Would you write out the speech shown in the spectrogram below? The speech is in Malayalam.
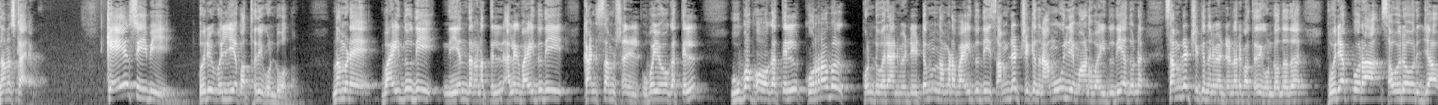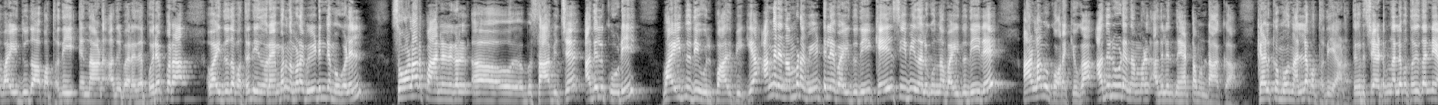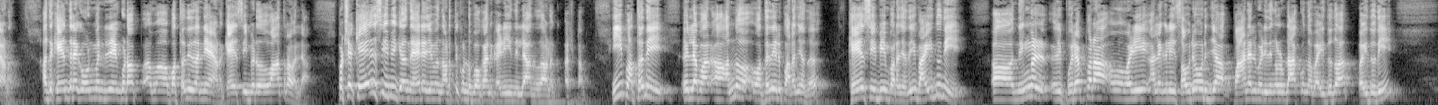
നമസ്കാരം. കെ എസ് ഇ ബി ഒരു വലിയ പദ്ധതി കൊണ്ടുവന്നു. നമ്മുടെ വൈദ്യുതി നിയന്ത്രണത്തിൽ അല്ലെങ്കിൽ വൈദ്യുതി കൺസംഷനിൽ ഉപയോഗത്തിൽ ഉപഭോഗത്തിൽ കുറവ് കൊണ്ടുവരാൻ വേണ്ടിയിട്ടും നമ്മുടെ വൈദ്യുതി സംരക്ഷിക്കുന്നതിന് അമൂല്യമാണ് വൈദ്യുതി. അതുകൊണ്ട് സംരക്ഷിക്കുന്നതിന് വേണ്ടിയാണ് ഒരു പദ്ധതി കൊണ്ടുവന്നത്. പുരപ്പുറ സൗരോർജ വൈദ്യുത പദ്ധതി എന്നാണ് അത് പറയുന്നത്. പുരപ്പുറ വൈദ്യുത പദ്ധതി എന്ന് പറയുമ്പോൾ നമ്മുടെ വീടിന്റെ മുകളിൽ സോളാർ പാനലുകൾ സ്ഥാപിച്ച് അതിൽ കൂടി വൈദ്യുതി ഉൽപ്പാദിപ്പിക്കുക. അങ്ങനെ നമ്മുടെ വീട്ടിലെ വൈദ്യുതി കെ ഇ ബി നൽകുന്ന വൈദ്യുതിയുടെ അളവ് കുറയ്ക്കുക. അതിലൂടെ നമ്മൾ അതിൽ നേട്ടമുണ്ടാക്കുക. കേൾക്കുമ്പോൾ നല്ല പദ്ധതിയാണ്. തീർച്ചയായിട്ടും നല്ല പദ്ധതി തന്നെയാണ്. അത് കേന്ദ്ര ഗവൺമെന്റിന്റെയും കൂടെ പദ്ധതി തന്നെയാണ്. കെ എസ് ഇ ബിയുടെ മാത്രമല്ല. പക്ഷേ കെ എസ് ഇ ബിക്ക് നേരെ ജീവൻ നടത്തിക്കൊണ്ടു പോകാൻ കഴിയുന്നില്ല എന്നതാണ് കഷ്ടം. ഈ പദ്ധതി ഇല്ല അന്ന് പദ്ധതിയിൽ പറഞ്ഞത് കെ എസ് ഇ ബിയും പറഞ്ഞത് ഈ വൈദ്യുതി നിങ്ങൾ പുരപ്പറ വഴി അല്ലെങ്കിൽ ഈ സൗരോർജ പാനൽ വഴി നിങ്ങൾ ഉണ്ടാക്കുന്ന വൈദ്യുത വൈദ്യുതി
